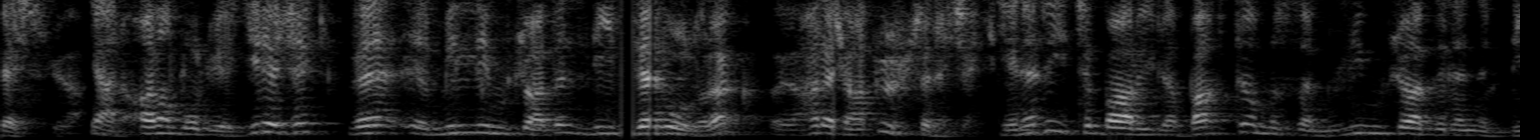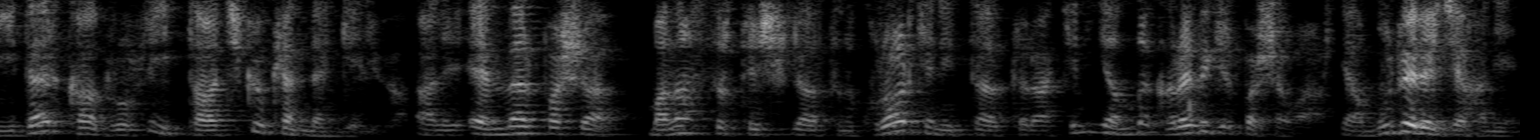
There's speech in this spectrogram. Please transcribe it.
besliyor. Yani Anadolu'ya girecek ve e, milli mücadele lideri olarak e, harekatı üstlenecek. Genel itibariyle baktığımızda milli mücadelenin lider kadrosu İttihatçı kökenden geliyor. Hani Enver Paşa Manastır Teşkilatı'nı kurarken İttihat Terakki'nin yanında Karabekir Paşa var. Yani bu derece hani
